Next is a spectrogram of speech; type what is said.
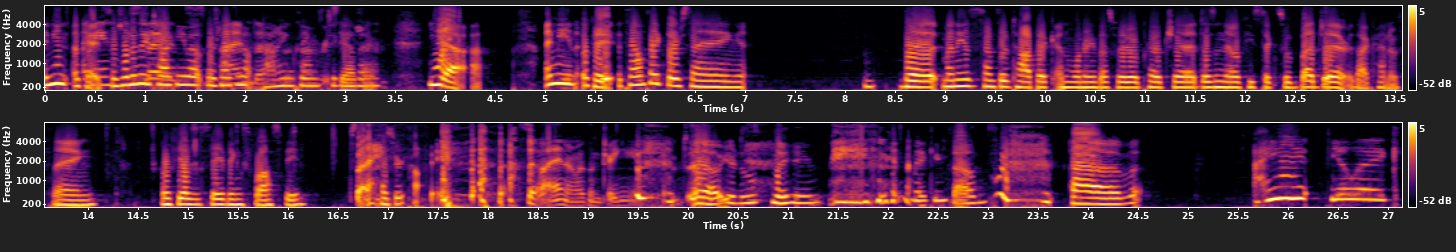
I mean, okay. mean, so what are they talking about? They're talking about buying things together. Yeah. I mean, okay. It sounds like they're saying that money is a sensitive topic and wondering the best way to approach it. Doesn't know if he sticks to a budget or that kind of thing, or if he has a savings philosophy. Sorry. How's your coffee? It's fine. I wasn't drinking it. Just- Oh, you're just making making sounds. Um, I feel like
